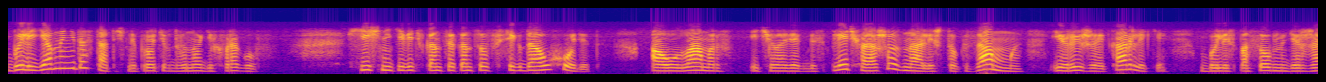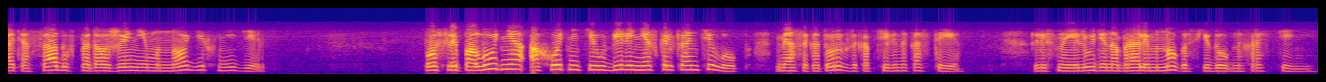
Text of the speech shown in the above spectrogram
были явно недостаточны против двуногих врагов. Хищники ведь в конце концов всегда уходят, а у ламар и человек без плеч хорошо знали, что кзаммы и рыжие карлики — были способны держать осаду в продолжении многих недель. После полудня охотники убили несколько антилоп, мясо которых закоптили на костре. Лесные люди набрали много съедобных растений.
